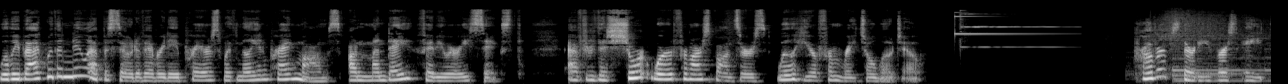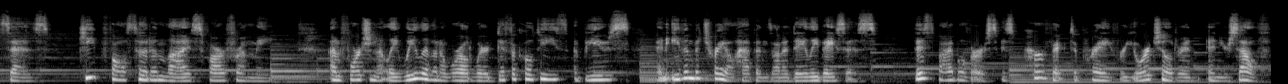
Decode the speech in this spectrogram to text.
We'll be back with a new episode of Everyday Prayers with Million Praying Moms on Monday, February 6th. After this short word from our sponsors, we'll hear from Rachel Wojo. Proverbs 30, verse 8 says, Keep falsehood and lies far from me. Unfortunately, we live in a world where difficulties, abuse, and even betrayal happens on a daily basis. This Bible verse is perfect to pray for your children and yourself.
